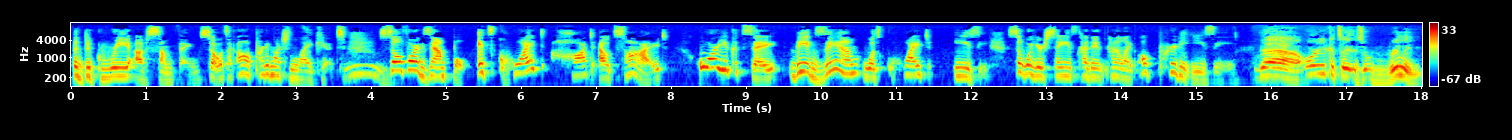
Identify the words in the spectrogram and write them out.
the degree of something. So it's like, oh, pretty much like it. So for example, it's quite hot outside. Or you could say the exam was quite easy. So what you're saying is kind of, kind of like, oh, pretty easy. Yeah, or you could say it's really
